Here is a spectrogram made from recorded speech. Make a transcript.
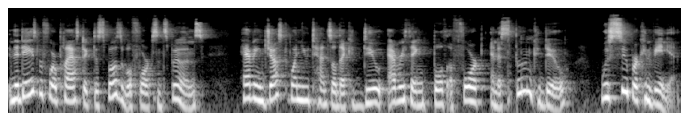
In the days before plastic disposable forks and spoons, having just one utensil that could do everything both a fork and a spoon could do was super convenient.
